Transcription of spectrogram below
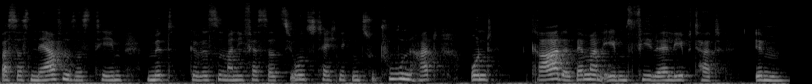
was das Nervensystem mit gewissen Manifestationstechniken zu tun hat. Und gerade wenn man eben viel erlebt hat im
